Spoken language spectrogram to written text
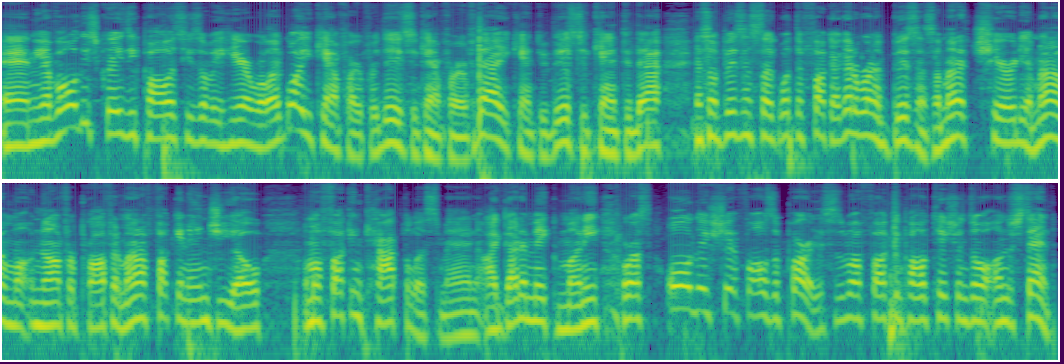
And you have all these crazy policies over here. We're like, well, you can't fire for this, you can't fire for that, you can't do this, you can't do that. And so business like, what the fuck? I gotta run a business. I'm not a charity. I'm not a non-for-profit. I'm not a fucking NGO. I'm a fucking capitalist, man. I gotta make money or else all this shit falls apart. This is what fucking politicians don't understand.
